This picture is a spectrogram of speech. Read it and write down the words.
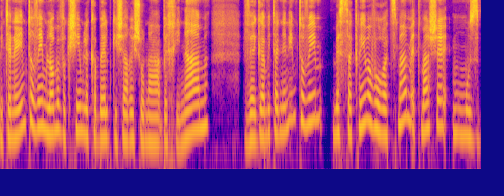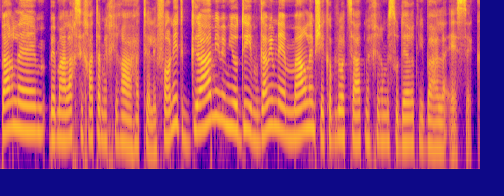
מתעניינים טובים לא מבקשים לקבל פגישה ראשונה בחינם, וגם מתעניינים טובים מסכמים עבור עצמם את מה שמוסבר להם במהלך שיחת המכירה הטלפונית, גם אם הם יודעים, גם אם נאמר להם שיקבלו הצעת מחיר מסודרת מבעל העסק.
